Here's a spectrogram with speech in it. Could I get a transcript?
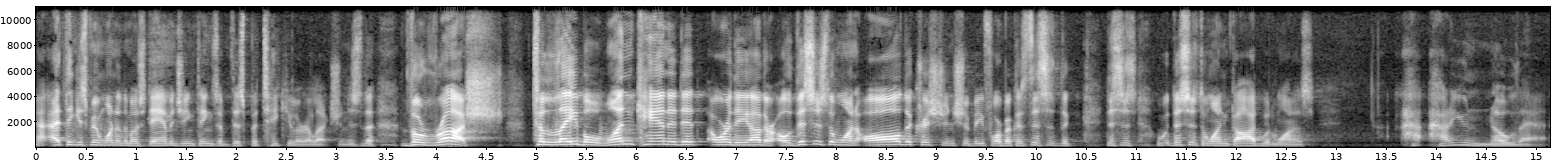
I think it's been one of the most damaging things of this particular election is the, the rush to label one candidate or the other. Oh, this is the one all the Christians should be for because this is the, this is, this is the one God would want us. How, how do you know that?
